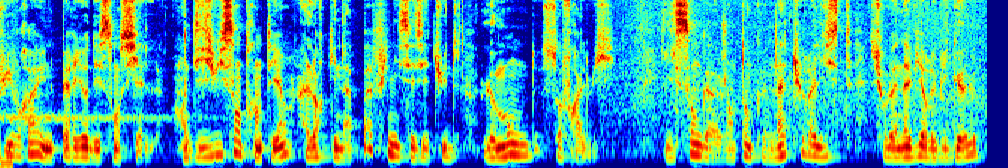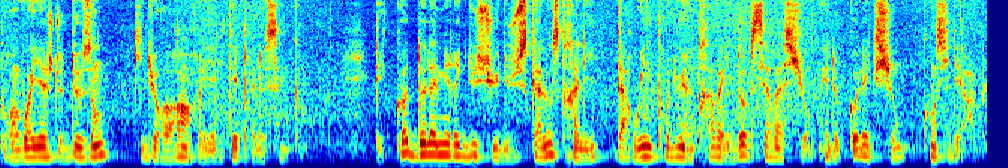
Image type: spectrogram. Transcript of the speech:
Suivra une période essentielle. En 1831, alors qu'il n'a pas fini ses études, le monde s'offre à lui. Il s'engage en tant que naturaliste sur le navire Le Beagle pour un voyage de deux ans qui durera en réalité près de cinq ans. Des côtes de l'Amérique du Sud jusqu'à l'Australie, Darwin produit un travail d'observation et de collection considérable.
